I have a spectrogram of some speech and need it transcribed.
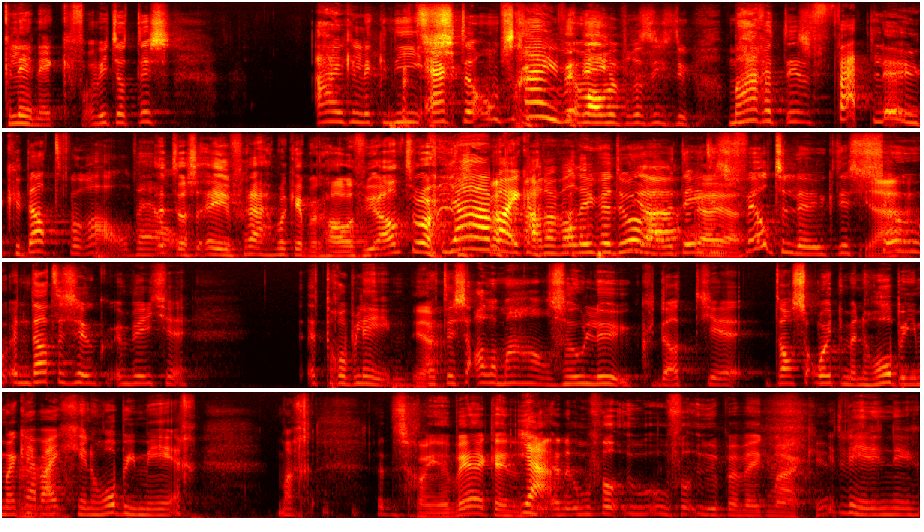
clinic. Weet je, het is eigenlijk niet echt te omschrijven wat we precies doen. Maar het is vet leuk, dat vooral wel. Het was één vraag, maar ik heb een half uur antwoord. Ja, maar ik kan er wel even door. Ja, het ja, is ja. veel te leuk. Het is zo, en dat is ook een beetje het probleem. Ja. Het is allemaal zo leuk. Dat je, het was ooit mijn hobby, maar ik heb Mhm. eigenlijk geen hobby meer. Maar Het is gewoon je werk. En, Ja. en hoeveel, hoe- hoeveel uur per week maak je? het weet ik niet.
